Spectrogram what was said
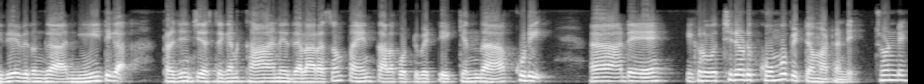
ఇదే విధంగా నీట్గా ప్రజెంట్ చేస్తే కానీ కా అనేది ఎలా పైన తల కొట్టు పెట్టి కింద కుడి. అంటే ఇక్కడ వచ్చేటప్పుడు కొమ్ము పెట్టామాట అండి. చూడండి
